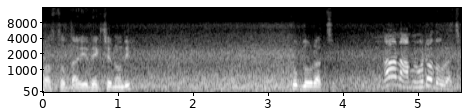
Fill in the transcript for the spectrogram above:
বাস্তব দাঁড়িয়ে দেখছে নদী। খুব দৌড়াচ্ছে। না না আমি ওটাও দৌড়াচ্ছি।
